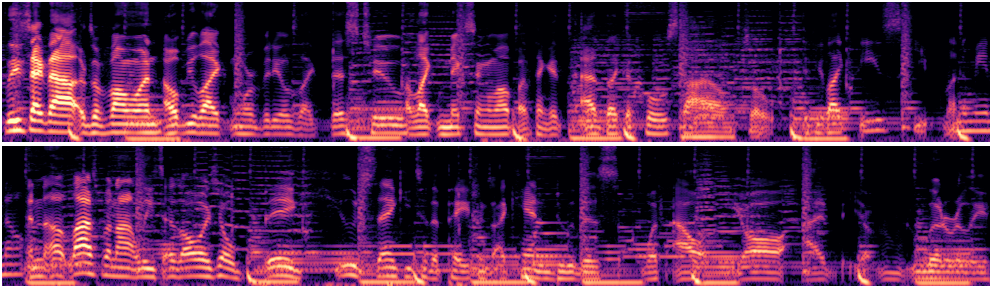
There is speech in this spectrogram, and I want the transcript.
Please check that out. It's a fun one. I hope you like more videos like this too. I like mixing them up. I think it adds like a cool style. So if you like these, keep letting me know. And uh, last but not least, as always, yo, big, huge thank you to the patrons. I can't do this without y'all. I literally,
